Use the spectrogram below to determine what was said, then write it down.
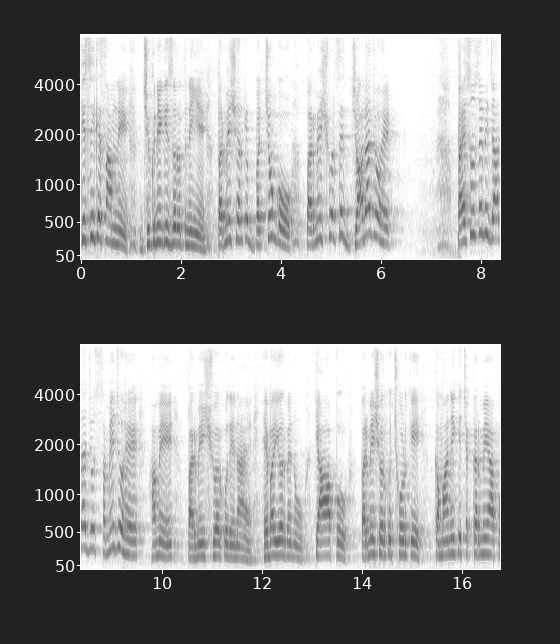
किसी के सामने झुकने की ज़रूरत नहीं है। परमेश्वर के बच्चों को परमेश्वर से ज़्यादा जो है, पैसों से भी ज़्यादा जो समय जो है, हमें परमेश्वर को देना है। हे भाई और बहनों, क्या आप परमेश्वर को छोड़ के कमाने के चक्कर में आप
